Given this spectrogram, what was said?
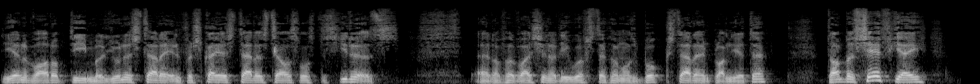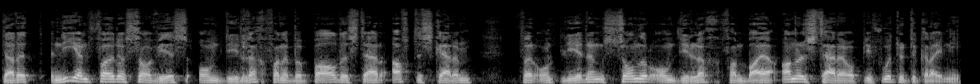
die een waarop die miljoene sterre en verskeie sterrestelsels te sien is, en dan verwys jy na die hoofstuk in ons boek Sterre en Planete, dan besef jy dat dit nie eenvoudig sal wees om die lig van 'n bepaalde ster af te skerm vir ontleding sonder om die lig van baie ander sterre op die foto te kry nie.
